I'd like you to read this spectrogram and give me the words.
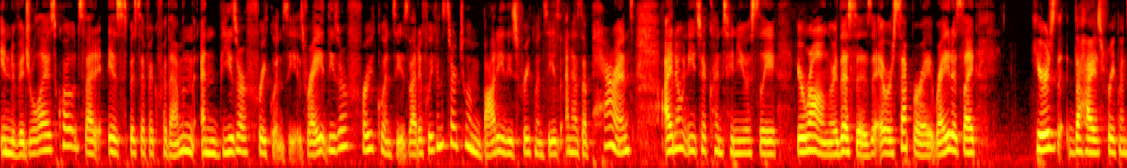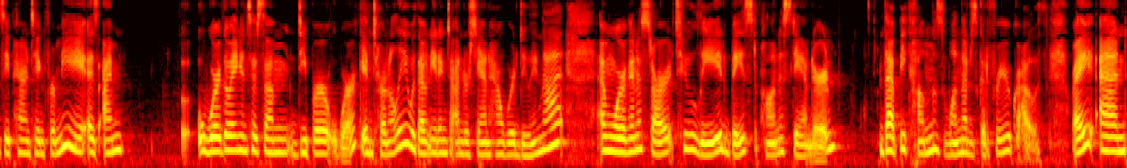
individualized quotes that is specific for them and, and these are frequencies right? These are frequencies that if we can start to embody these frequencies. And as a parent, I don't need to continuously, you're wrong, or this is, or separate, right? It's like, here's the highest frequency parenting for me is I'm we're going into some deeper work internally without needing to understand how we're doing that. And we're going to start to lead based upon a standard that becomes one that is good for your growth, right? And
